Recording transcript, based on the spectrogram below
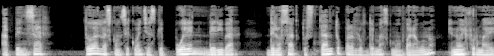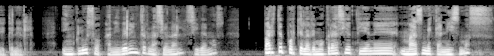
a pensar todas las consecuencias que pueden derivar de los actos, tanto para los demás como para uno, no hay forma de detenerlo. Incluso a nivel internacional, si vemos, parte porque la democracia tiene más mecanismos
